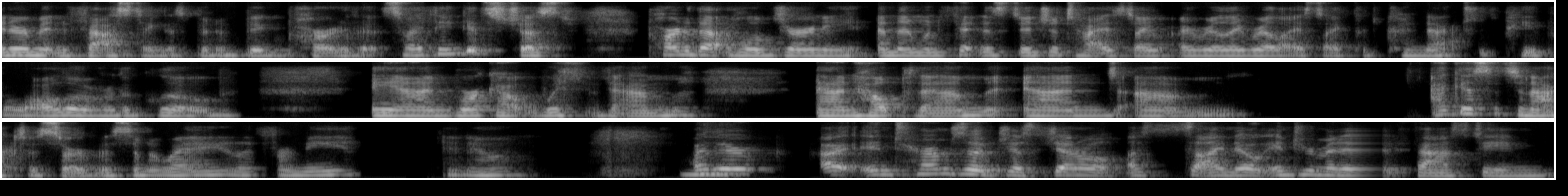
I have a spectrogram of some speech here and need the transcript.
Intermittent fasting has been a big part of it. So I think it's just part of that whole journey. And then when fitness digitized, I, I really realized I could connect with people all over the globe and work out with them and help them. And um, I guess it's an act of service in a way, like for me, you know. Are there, uh, in terms of just general, uh, I know intermittent fasting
